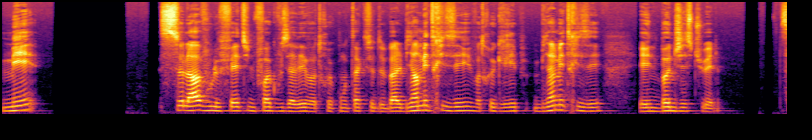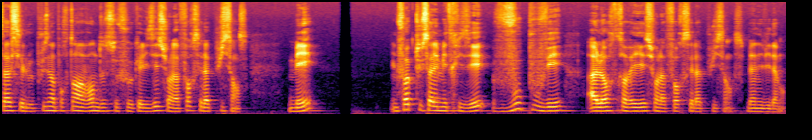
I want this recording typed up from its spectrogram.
Mais cela, vous le faites une fois que vous avez votre contact de balle bien maîtrisé, votre grip bien maîtrisé et une bonne gestuelle. Ça, c'est le plus important avant de se focaliser sur la force et la puissance. Mais, une fois que tout ça est maîtrisé, vous pouvez alors travailler sur la force et la puissance, bien évidemment.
